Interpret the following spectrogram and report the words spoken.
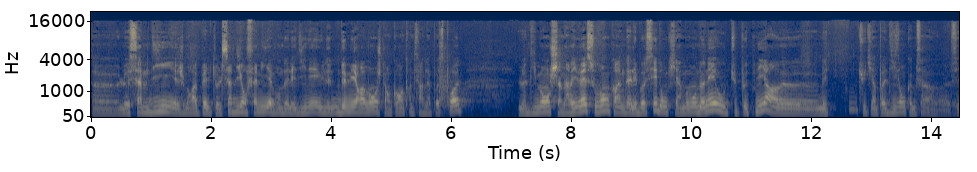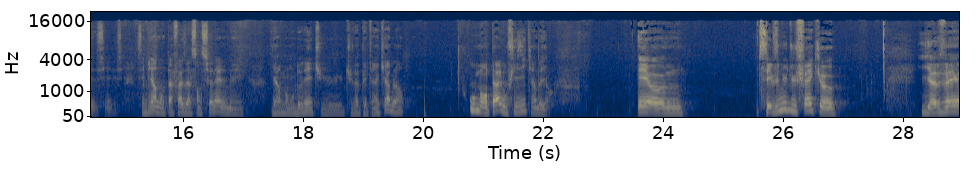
Le samedi, je me rappelle que le samedi en famille, avant d'aller dîner, une, une demi-heure avant, j'étais encore en train de faire de la post-prod. Le dimanche, ça m'arrivait souvent quand même d'aller bosser, donc il y a un moment donné où tu peux tenir, euh, mais tu tiens pas 10 ans comme ça. Euh, c'est- bien dans ta phase ascensionnelle, mais il y a un moment donné, tu, vas péter un câble. hein. Ou mental, ou physique hein, d'ailleurs. Et euh, c'est venu du fait que il y avait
